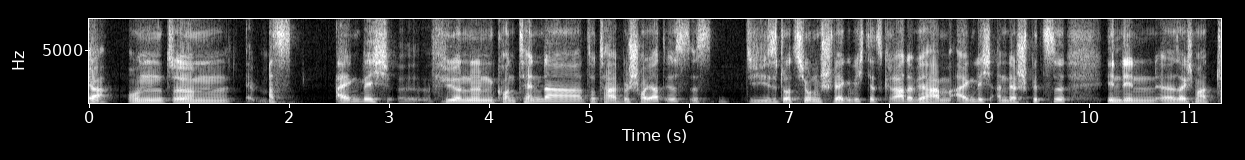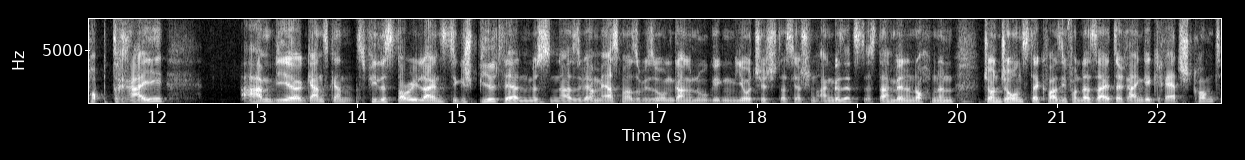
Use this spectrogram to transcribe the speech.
Ja, und ähm, was eigentlich äh, für einen Contender total bescheuert ist, ist die Situation im Schwergewicht jetzt gerade. Wir haben eigentlich an der Spitze in den, äh, sag ich mal, Top 3 haben wir ganz, ganz viele Storylines, die gespielt werden müssen. Also wir haben erstmal sowieso einen Ganganu gegen Miocic, das ja schon angesetzt ist. Da haben wir noch einen John Jones, der quasi von der Seite reingegrätscht kommt.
